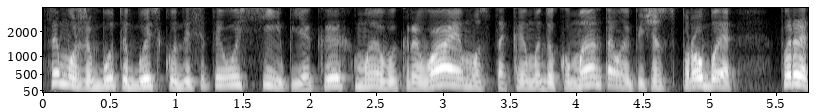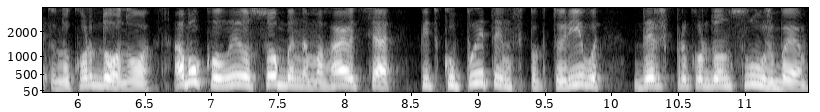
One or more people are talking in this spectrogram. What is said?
Це може бути близько 10 осіб, яких ми викриваємо з такими документами під час спроби перетину кордону, або коли особи намагаються підкупити інспекторів Держприкордонслужби.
